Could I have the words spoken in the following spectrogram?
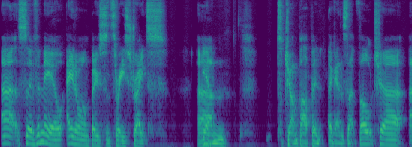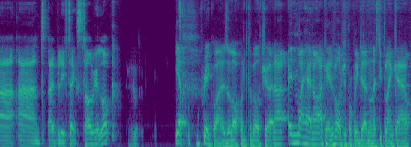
Uh, so Vermeil, aileron boost and three straights um, to jump up in, against that vulture, uh, and I believe takes target lock. Yep, pretty quiet as a lock onto the vulture. And I, in my head, okay, the vulture's probably dead unless you blank out.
